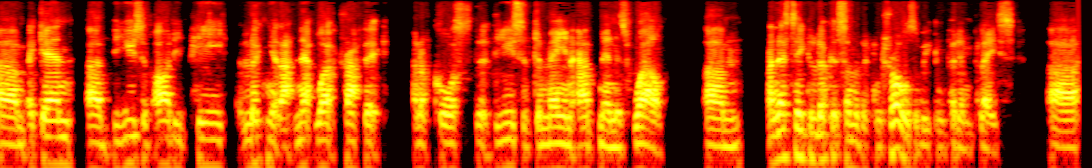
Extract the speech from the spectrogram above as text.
Um, again, uh, the use of RDP, looking at that network traffic, and of course the, the use of domain admin as well. Um, and let's take a look at some of the controls that we can put in place. Uh,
